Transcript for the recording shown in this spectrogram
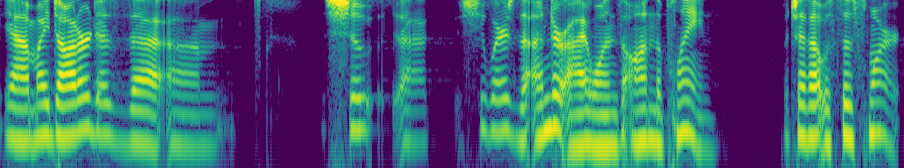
Yeah, my daughter does the um, she uh, she wears the under eye ones on the plane, which I thought was so smart.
